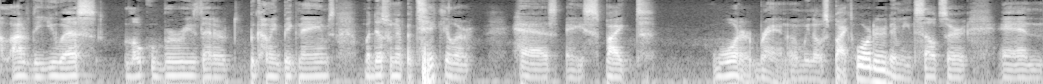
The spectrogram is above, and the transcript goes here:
a lot of the U.S. local breweries that are becoming big names. But this one in particular has a spiked water brand. And we know spiked water, that means seltzer. And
